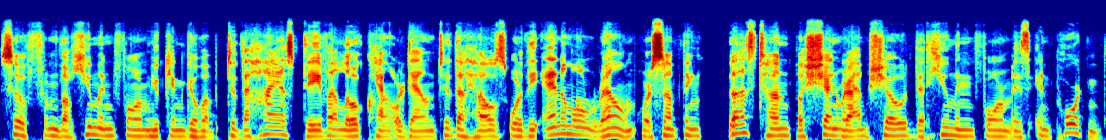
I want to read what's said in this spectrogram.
So from the human form you can go up to the highest Deva Loka or down to the hells or the animal realm or something, thus Tunpa Shenrab showed that human form is important.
